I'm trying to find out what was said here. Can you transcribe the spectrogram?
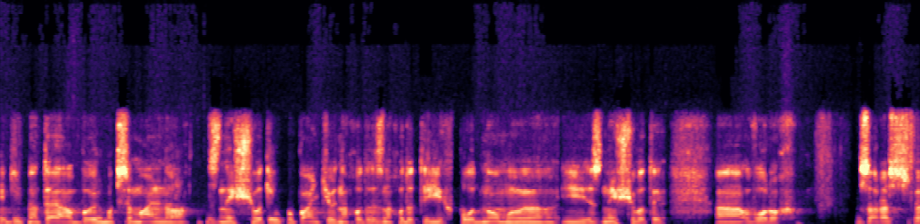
йдуть на те, аби максимально знищувати окупантів, знаходи- знаходити їх по одному е, і знищувати. Ворог зараз е,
